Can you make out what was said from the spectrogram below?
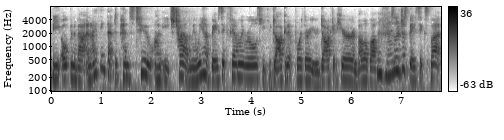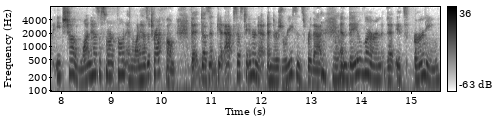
be open about? And I think that depends too on each child. I mean, we have basic family rules. You, you dock it at 4:30, you dock it here, and blah blah blah. Mm-hmm. So they're just basics. But each child, one has a smartphone and one has a track phone that doesn't get access to internet, and there's reasons for that. Mm-hmm. And they learn that it's earning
